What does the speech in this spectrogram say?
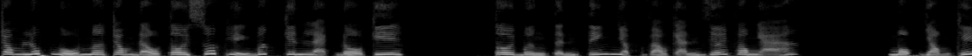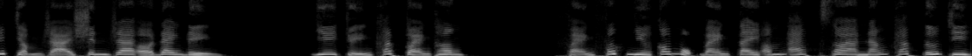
Trong lúc ngủ mơ trong đầu tôi xuất hiện bức kinh lạc đồ kia. Tôi bừng tỉnh tiến nhập vào cảnh giới vô ngã. Một dòng khí chậm rãi sinh ra ở đan điền. Di chuyển khắp toàn thân. Phản phất như có một bàn tay ấm áp xoa nắng khắp tứ chi.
